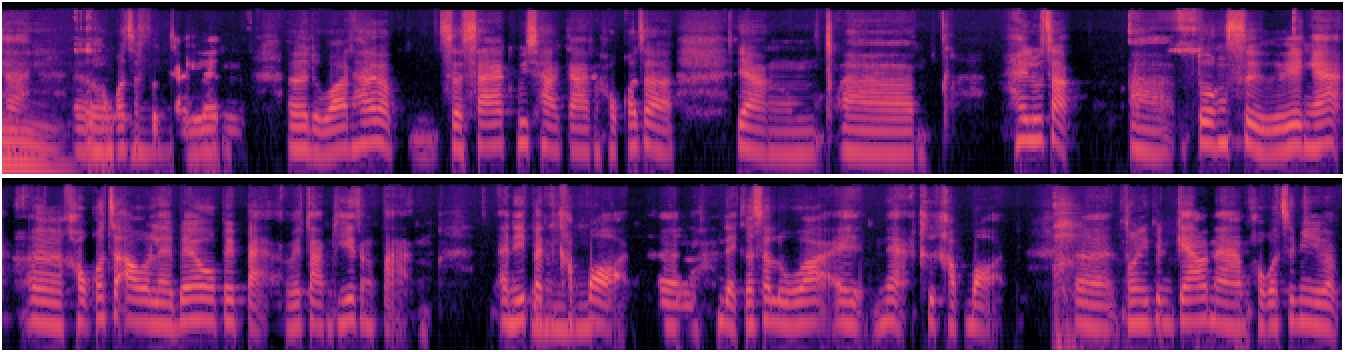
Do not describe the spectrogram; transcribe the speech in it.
ใช่ไหมอืมเออเขาก็จะฝึกการเล่นเออหรือว่าถ้าแบบจะแทรกวิชาการเขาก็จะอย่างอ่าให้รู้จักอ่าตัวหนังสืออย่างเงี้ย เออเขาก็จะเอา label ไปแปะไว้ตามที่ต่างๆ อันนี้เป็น cupboard เออเด็กก็จะรู้ว่าไอ้เนี่ยคือ cupboard เอ่อตรงนี้เป็นแก้วน้ำเขาก็จะมีแบบ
